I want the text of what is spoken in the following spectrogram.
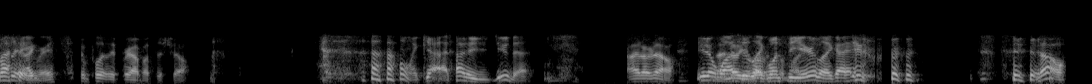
My actually- I favorites. completely forgot about the show. oh my god, how did you do that? I don't know. You don't watch it like once so a year like I do? No.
